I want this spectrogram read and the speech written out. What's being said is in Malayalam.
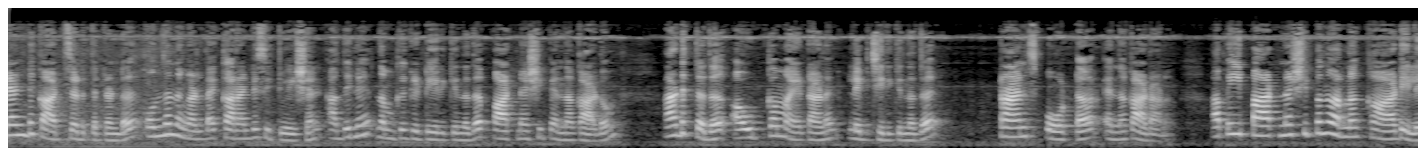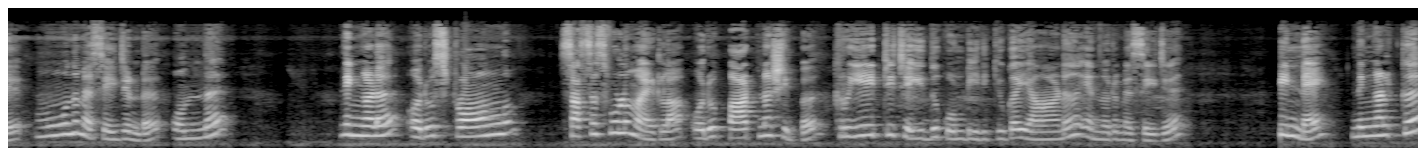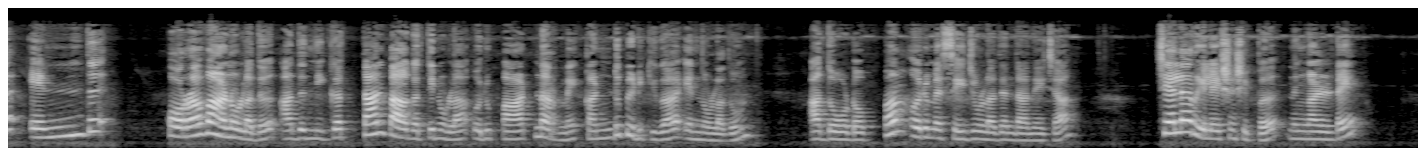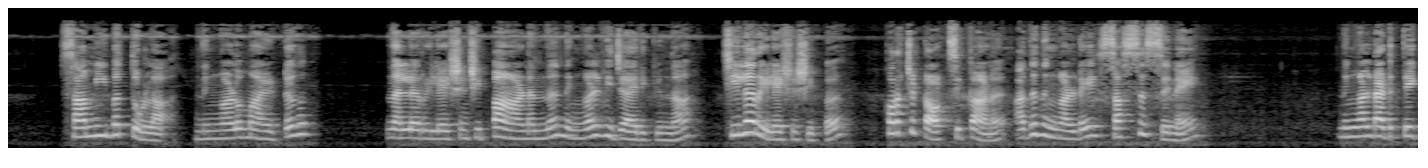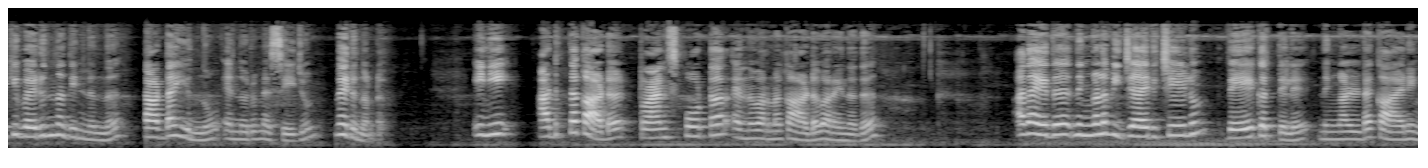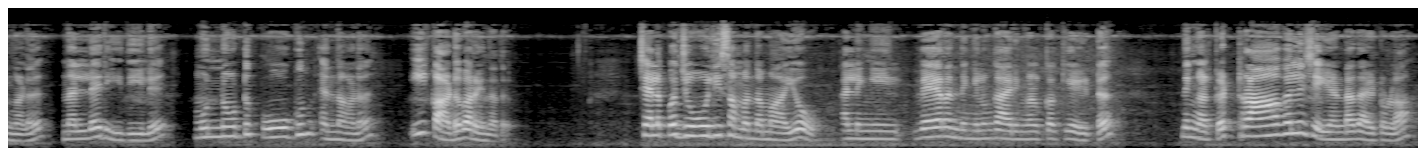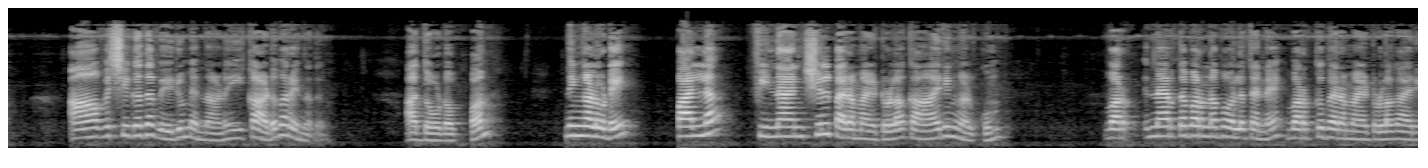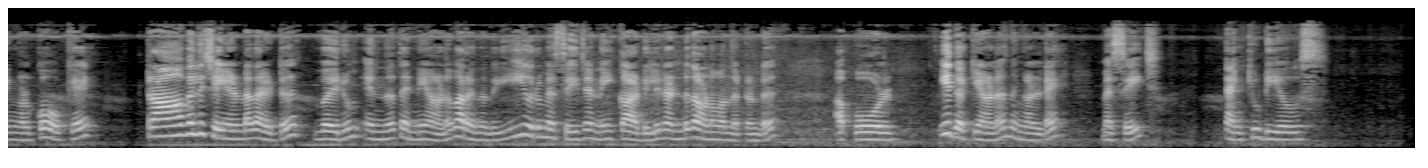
രണ്ട് കാർഡ്സ് എടുത്തിട്ടുണ്ട്. ഒന്ന് നിങ്ങളുടെ കറന്റ് സിറ്റുവേഷൻ അതിന് നമുക്ക് കിട്ടിയിരിക്കുന്നത് പാർട്ട്ണർഷിപ്പ് എന്ന കാർഡും അടുത്തത് ഔട്ട്കം ആയിട്ടാണ് ലഭിച്ചിരിക്കുന്നത്. ട്രാൻസ്പോർട്ടർ എന്ന കാർഡാണ്. അപ്പൊ ഈ പാർട്ട്ണർഷിപ്പ് എന്ന് പറഞ്ഞ കാർഡിൽ മൂന്ന് മെസ്സേജ് ഉണ്ട്. ഒന്ന് നിങ്ങൾ ഒരു സ്ട്രോങ്ങും സക്സസ്ഫുള്ളുമായിട്ടുള്ള ഒരു പാർട്ട്ണർഷിപ്പ് ക്രിയേറ്റ് ചെയ്തു കൊണ്ടിരിക്കുകയാണ് എന്നൊരു മെസ്സേജ് പിന്നെ നിങ്ങൾക്ക് എന്ത് കുറവാണുള്ളത് അത് നികത്താൻ പാകത്തിനുള്ള ഒരു പാർട്ട്ണറിനെ കണ്ടുപിടിക്കുക എന്നുള്ളതും അതോടൊപ്പം ഒരു മെസ്സേജ് ഉള്ളത് എന്താന്ന് വെച്ചാൽ ചില റിലേഷൻഷിപ്പ് നിങ്ങളുടെ സമീപത്തുള്ള നിങ്ങളുമായിട്ട് നല്ല റിലേഷൻഷിപ്പ് ആണെന്ന് നിങ്ങൾ വിചാരിക്കുന്ന ചില റിലേഷൻഷിപ്പ് കുറച്ച് ടോക്സിക് ആണ്. അത് നിങ്ങളുടെ സക്സസിനെ നിങ്ങളുടെ അടുത്തേക്ക് വരുന്നതിൽ നിന്ന് തടയുന്നു എന്നൊരു മെസ്സേജും വരുന്നുണ്ട്. ഇനി അടുത്ത കാർഡ് ട്രാൻസ്പോർട്ടർ എന്ന് പറഞ്ഞ കാർഡ് പറയുന്നത് അതായത് നിങ്ങൾ വിചാരിച്ചതിലും വേഗത്തിൽ നിങ്ങളുടെ കാര്യങ്ങൾ നല്ല രീതിയിൽ മുന്നോട്ട് പോകും എന്നാണ് ഈ കാർഡ് പറയുന്നത്. ചിലപ്പോൾ ജോലി സംബന്ധമായോ അല്ലെങ്കിൽ വേറെ എന്തെങ്കിലും കാര്യങ്ങൾക്കൊക്കെ ആയിട്ട് നിങ്ങൾക്ക് ട്രാവൽ ചെയ്യേണ്ടതായിട്ടുള്ള ആവശ്യകത വരുമെന്നാണ് ഈ കാർഡ് പറയുന്നത്. അതോടൊപ്പം നിങ്ങളുടെ പല ഫിനാൻഷ്യൽ പരമായിട്ടുള്ള കാര്യങ്ങൾക്കും വർ നേരത്തെ പറഞ്ഞ പോലെ തന്നെ വർക്ക് പരമായിട്ടുള്ള കാര്യങ്ങൾക്കോ ഒക്കെ ട്രാവൽ ചെയ്യേണ്ടതായിട്ട് വരും എന്ന് തന്നെയാണ് പറയുന്നത്. ഈ ഒരു മെസ്സേജ് തന്നെ ഈ കാർഡിൽ രണ്ട് തവണ വന്നിട്ടുണ്ട്. അപ്പോൾ ഇതൊക്കെയാണ് നിങ്ങളുടെ മെസ്സേജ് താങ്ക് യു ഡിയേഴ്സ്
